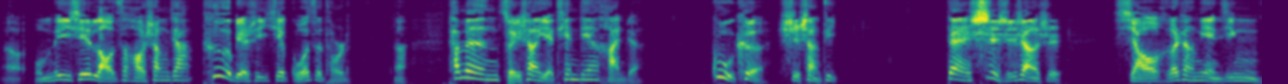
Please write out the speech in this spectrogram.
呃，我们的一些老字号商家，特别是一些国字头的，啊，他们嘴上也天天喊着“顾客是上帝”，但事实上是小和尚念经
